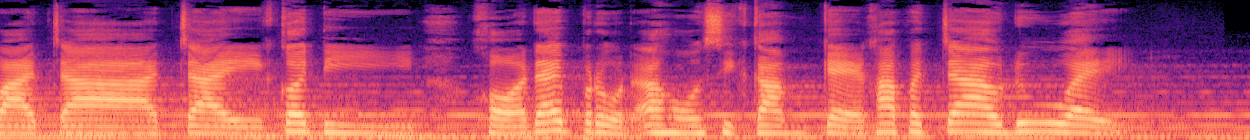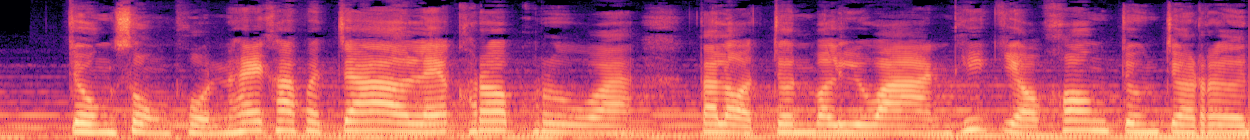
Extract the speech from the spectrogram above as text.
วาจา ใจก็ดี ขอได้โปรดอโหสิกรรมแก่ข้าพเจ้าด้วย จงส่งผลให้ข้าพเจ้าและครอบครัว ตลอดจนบริวารที่เกี่ยวข้องจงเจริญ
